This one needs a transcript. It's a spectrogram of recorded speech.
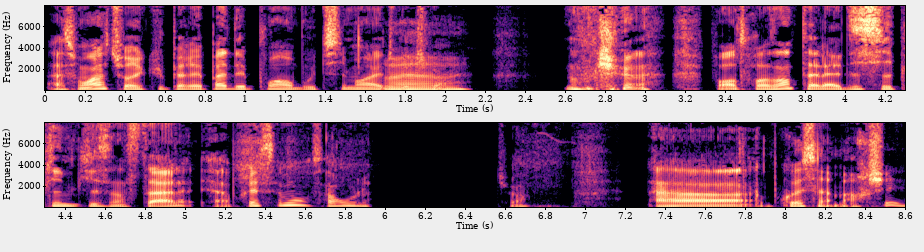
À ce moment-là, tu récupérais pas des points en boutiment et tout, Ouais, tu vois. Donc, euh, pendant trois ans, t'as la discipline qui s'installe et après, c'est bon, ça roule. Tu vois. Euh, Comme quoi ça a marché.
